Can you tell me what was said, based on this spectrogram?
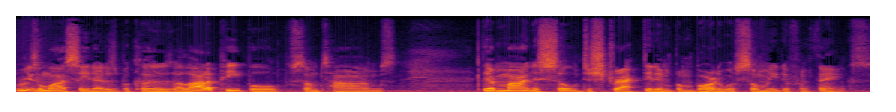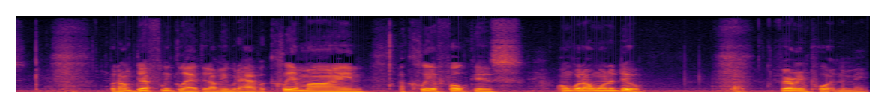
The reason why I say that is because a lot of people sometimes their mind is so distracted and bombarded with so many different things. But I'm definitely glad that I'm able to have a clear mind, a clear focus on what I want to do. Very important to me.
